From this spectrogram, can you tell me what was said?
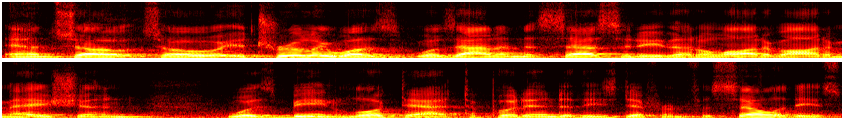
And so, so it truly was, was out of necessity that a lot of automation was being looked at to put into these different facilities.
